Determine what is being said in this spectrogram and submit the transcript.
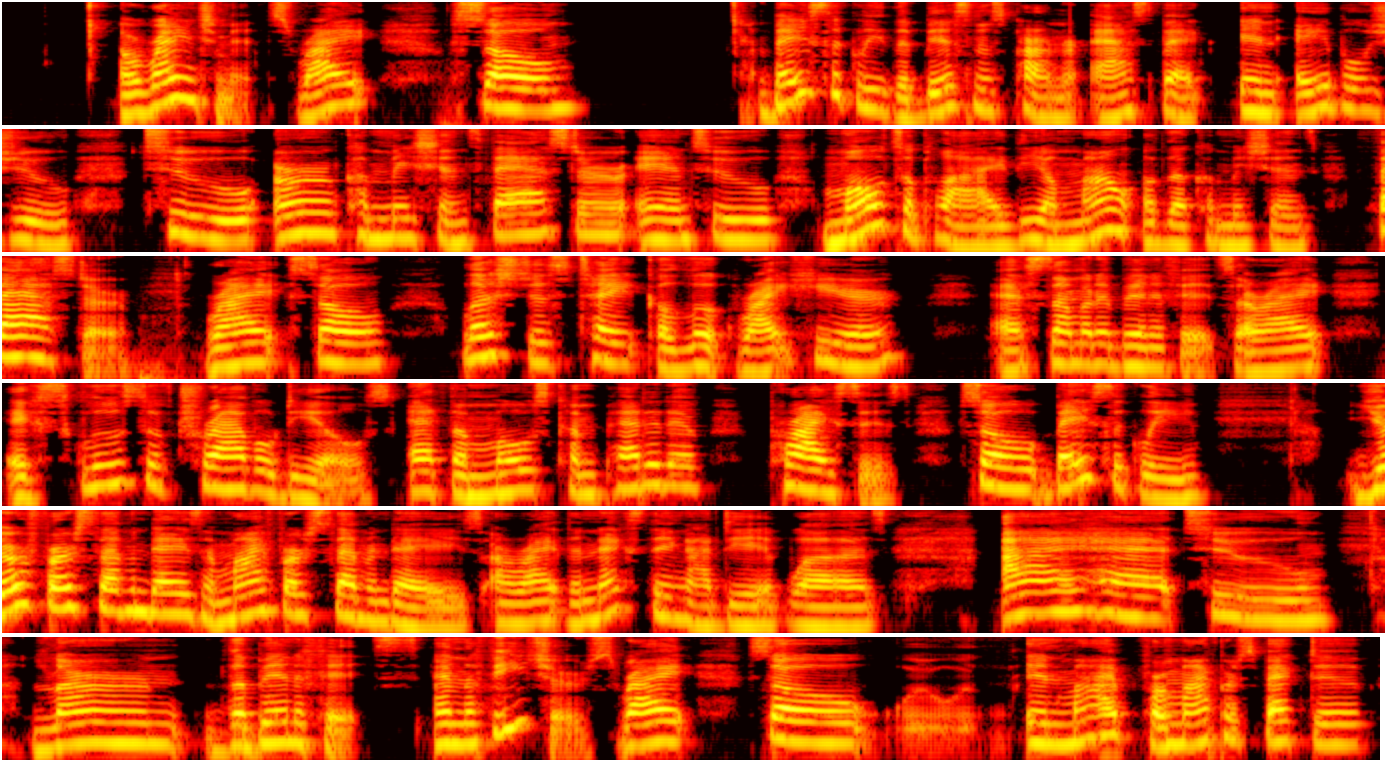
arrangements, right? So basically the business partner aspect enables you to earn commissions faster and to multiply the amount of the commissions faster, right? So let's just take a look right here at some of the benefits, all right? Exclusive travel deals at the most competitive prices. So basically, your first seven days and my first seven days, all right, the next thing I did was I had to learn the benefits and the features, right? So in my from my perspective,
